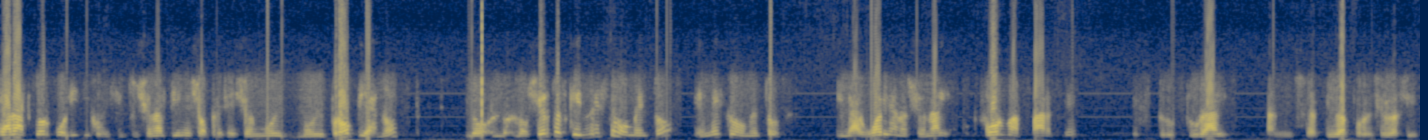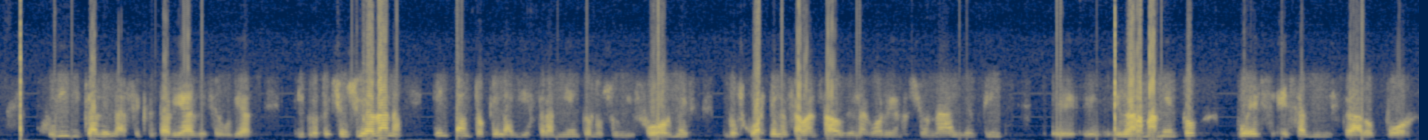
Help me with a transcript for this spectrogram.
cada actor político institucional tiene su apreciación muy muy propia, ¿no? Lo, lo, cierto es que en este momento, en este momento, la Guardia Nacional forma parte estructural, administrativa, por decirlo así, jurídica de la Secretaría de Seguridad y Protección Ciudadana, en tanto que el adiestramiento, los uniformes, los cuarteles avanzados de la Guardia Nacional, en fin, eh, eh, el armamento, pues es administrado por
